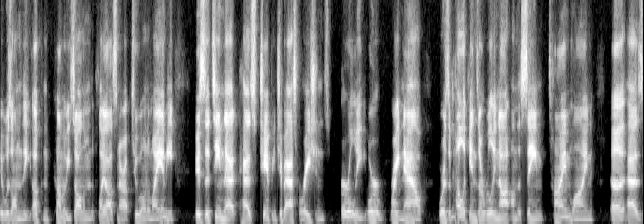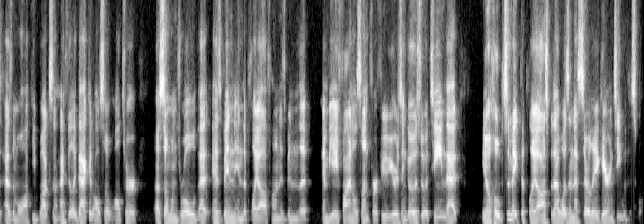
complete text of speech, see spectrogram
it was on the up and come. We saw them in the playoffs and are up 2-0 to Miami. It's a team that has championship aspirations early or right now, whereas the mm-hmm. Pelicans are really not on the same timeline uh, as as the Milwaukee Bucks. And I feel like that could also alter uh, someone's role that has been in the playoff hunt, has been in the NBA Finals hunt for a few years and goes to a team that you know hopes to make the playoffs, but that wasn't necessarily a guarantee with this squad.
